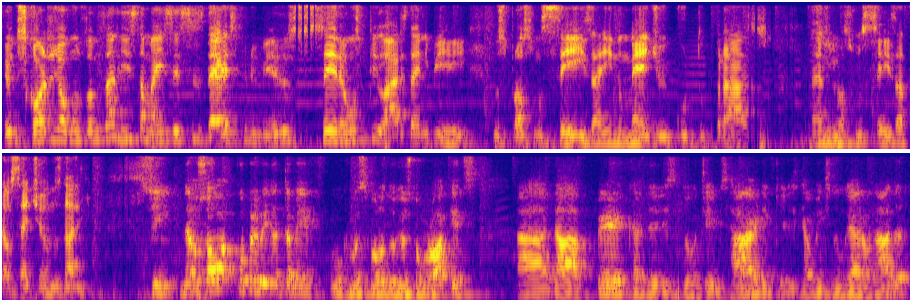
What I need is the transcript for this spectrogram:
Eu discordo de alguns nomes da lista, mas esses 10 primeiros serão os pilares da NBA nos próximos seis, aí no médio e curto prazo, né, nos próximos seis até os sete anos da liga. Sim, não só complementando também o que você falou do Houston Rockets, a, da perca deles do James Harden, que eles realmente não ganharam nada.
